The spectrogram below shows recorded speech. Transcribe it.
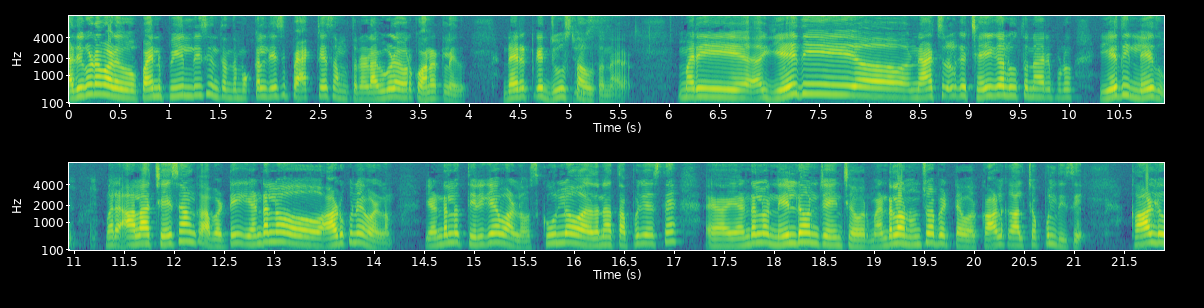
అది కూడా వాడు పైన పీల్ తీసి ఇంతంత ముక్కలు చేసి ప్యాక్ చేసి అమ్ముతున్నాడు. అవి కూడా ఎవరు కొనట్లేదు. డైరెక్ట్గా జ్యూస్ తాగుతున్నారు. మరి ఏది న్యాచురల్గా చేయగలుగుతున్నారు ఇప్పుడు? ఏది లేదు. మరి అలా చేసాం కాబట్టి ఎండలో ఆడుకునేవాళ్ళం. ఎండలో తిరిగేవాళ్ళం. స్కూల్లో ఏదైనా తప్పు చేస్తే ఎండలో నీల్ డౌన్ చేయించేవారు. ఎండలో నుంచోబెట్టేవారు. కాళ్ళు కాళ్ళు చెప్పులు తీసి. కాళ్ళు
